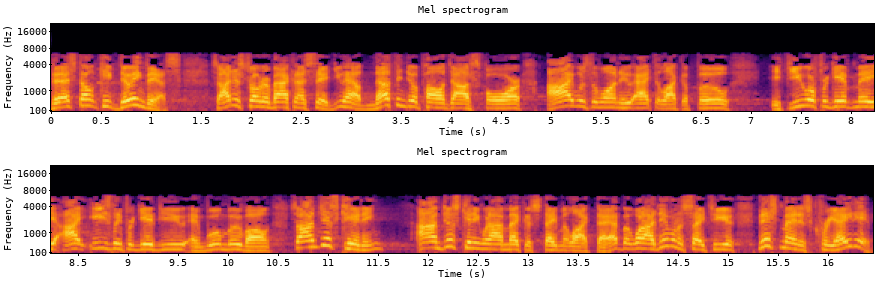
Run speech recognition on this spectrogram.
let's don't keep doing this. So I just wrote her back and I said, you have nothing to apologize for. I was the one who acted like a fool. If you will forgive me, I easily forgive you and we'll move on. So I'm just kidding. I'm just kidding when I make a statement like that. But what I did want to say to you, this man is creative.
